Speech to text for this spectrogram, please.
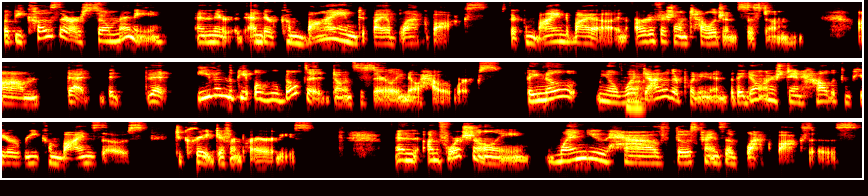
But because there are so many and they're and they're combined by a black box, They're combined by a, an artificial intelligence system um, that, that that even the people who built it don't necessarily know how it works. They know, you know, what data they're putting in, but they don't understand how the computer recombines those to create different priorities. And unfortunately, when you have those kinds of black boxes,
